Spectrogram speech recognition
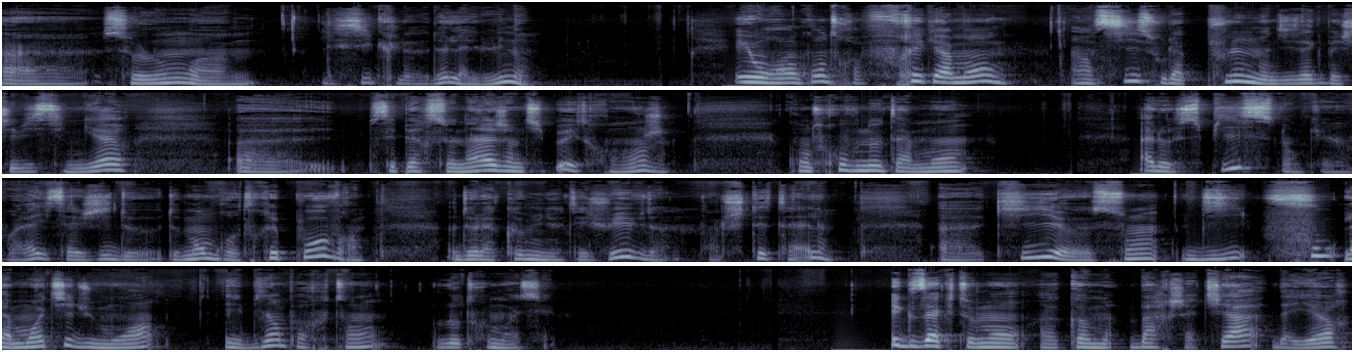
euh, selon euh, les cycles de la Lune. Et on rencontre fréquemment, ainsi sous la plume d'Isaac Bashevis-Singer, euh, ces personnages un petit peu étranges, qu'on trouve notamment à l'hospice. Donc voilà, il s'agit de, membres très pauvres de la communauté juive, dans le shtetl, qui sont dits fous la moitié du mois et bien portants l'autre moitié. Exactement comme Barchatia, d'ailleurs,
